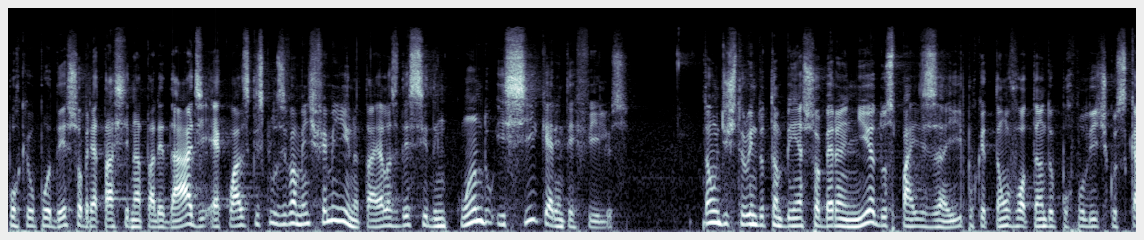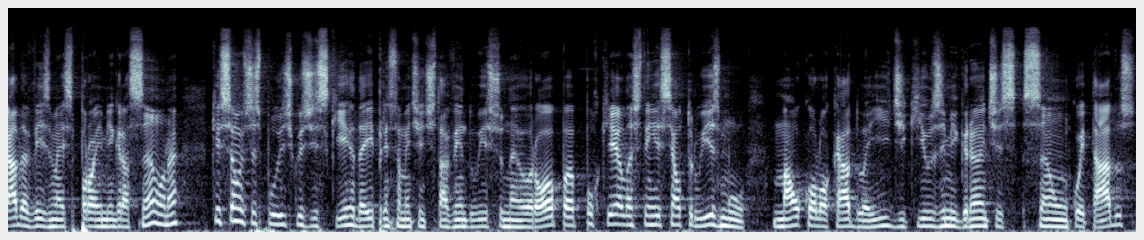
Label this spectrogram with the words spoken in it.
porque o poder sobre a taxa de natalidade é quase que exclusivamente feminino, tá? Elas decidem quando e se querem ter filhos. Estão destruindo também a soberania dos países aí, porque estão votando por políticos cada vez mais pró-imigração, né? Que são esses políticos de esquerda aí, principalmente a gente está vendo isso na Europa, porque elas têm esse altruísmo mal colocado aí de que os imigrantes são coitados.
